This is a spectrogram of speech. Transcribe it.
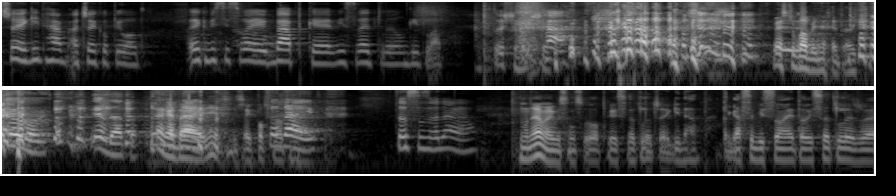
čo je GitHub a čo je kopilot. Ak by si svojej babke vysvetlil GitLab. To je ešte horšie. Vieš čo, babi, nechaj tak. Je dáta. Nechaj daj. nič, tak to daj. To som zvedavá. No neviem, ak by som si bol vysvetlil, čo je GitHub. Tak asi by som jej to vysvetlil, že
